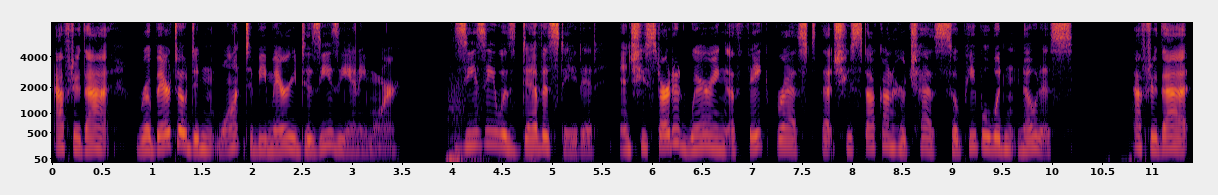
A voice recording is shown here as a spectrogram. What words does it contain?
After that, Roberto didn't want to be married to Zizi anymore. Zizi was devastated, and she started wearing a fake breast that she stuck on her chest so people wouldn't notice. After that,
